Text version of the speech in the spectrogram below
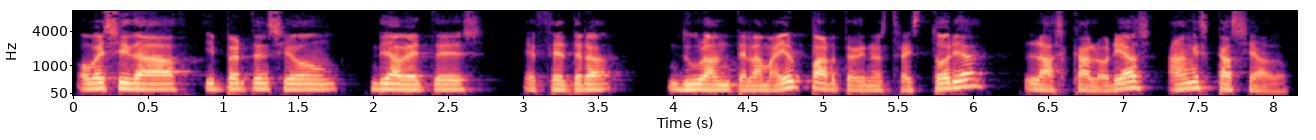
obesidad, hipertensión, diabetes, etc. Durante la mayor parte de nuestra historia, las calorías han escaseado.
